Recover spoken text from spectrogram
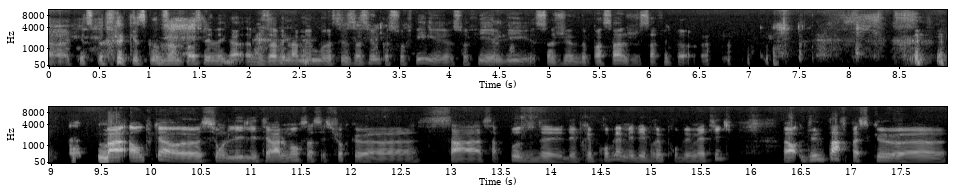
euh, qu'est-ce, que, vous en pensez, les gars? Vous avez la même sensation que Sophie Sophie, elle dit, sagesse de passage, ça fait peur. bah, en tout cas, euh, si on le lit littéralement, ça c'est sûr que ça, ça, pose des, vrais problèmes et des vraies problématiques. Alors, d'une part, parce que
